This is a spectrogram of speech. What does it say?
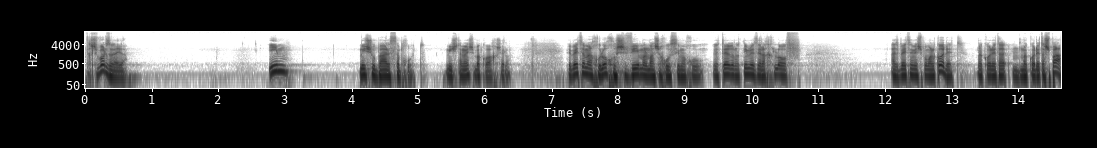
תחשבו על זה רגע. אם מישהו בעל סמכות, משתמש בכוח שלו, ובעצם אנחנו לא חושבים על מה שאנחנו עושים, אנחנו יותר נותנים לזה לחלוף, אז בעצם יש פה מלכודת, מלכודת, מלכודת השפעה.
